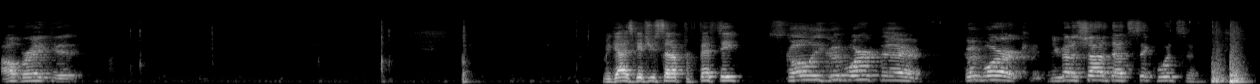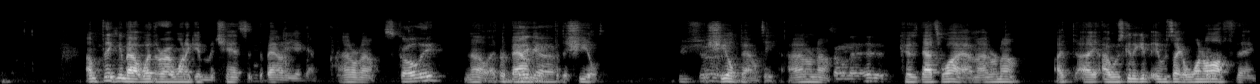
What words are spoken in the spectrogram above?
I'll break it. Let me guys get you set up for fifty. Scully, good work there. Good work. You got a shot at that sick Woodson. I'm thinking about whether I want to give him a chance at the bounty again. I don't know. Scully? No, at the bounty uh, for the shield. You should. The shield bounty. I don't know. I'm gonna hit it. because that's why I'm. I don't know. I, I I was gonna give. It was like a one-off thing.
